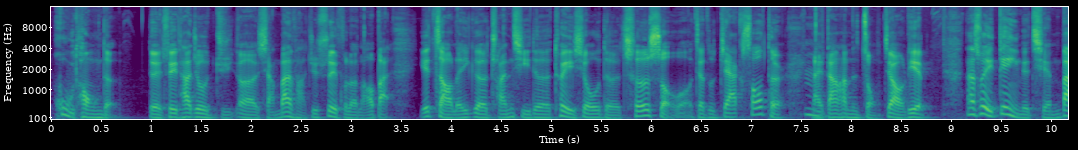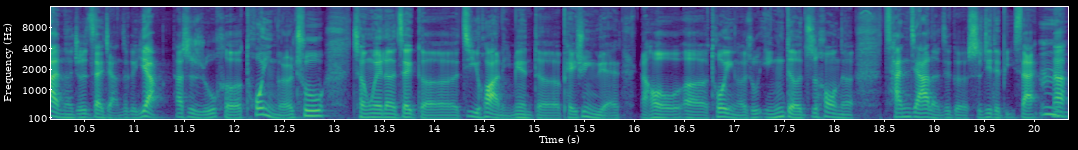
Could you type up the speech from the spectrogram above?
互通的。对，所以他就举呃想办法去说服了老板，也找了一个传奇的退休的车手哦，叫做 Jack Salter 来当他们的总教练。嗯、那所以电影的前半呢，就是在讲这个 Young 他是如何脱颖而出，成为了这个计划里面的培训员，然后呃脱颖而出赢得之后呢，参加了这个实际的比赛。嗯、那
